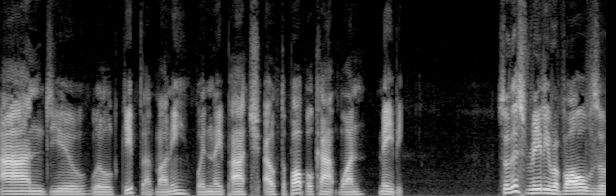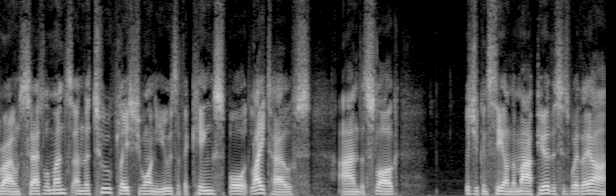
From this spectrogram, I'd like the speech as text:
and you will keep that money when they patch out the bottle cap one, maybe. So this really revolves around settlements and the two places you want to use are the Kingsport Lighthouse and the Slog as you can see on the map here, this is where they are.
